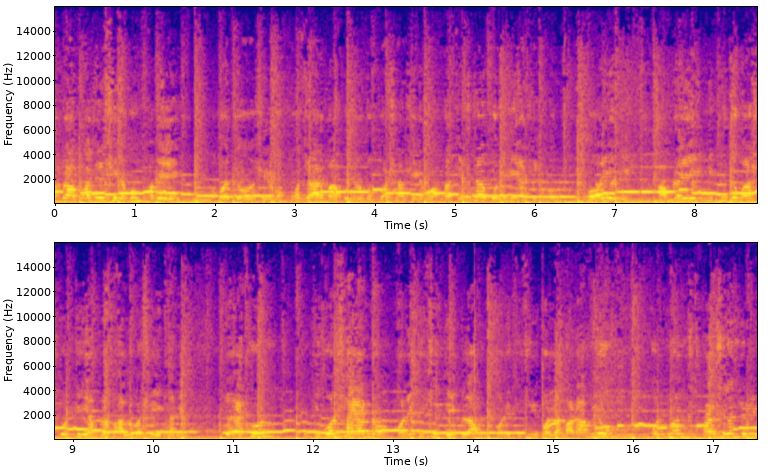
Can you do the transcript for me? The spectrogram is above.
আমরা আমাদের সেরকম ভাবে হয়তো সেরকম প্রচার বা কোনো রকম প্রসার সেরকম আমরা চেষ্টাও করিনি আর সেরকম নি আমরা এই নিভৃত বাস করতেই আমরা ভালোবাসি এখানে। তো এখন জীবন সায়ান্ন অনেক কিছু দেখলাম অনেক কিছুই করলাম। আর আমিও করিমগঞ্জ হায়ার সেকেন্ডারি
